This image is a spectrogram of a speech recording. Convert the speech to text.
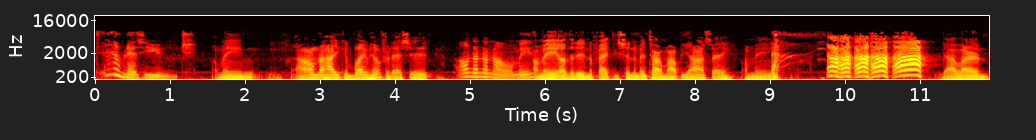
Damn, that's huge. I mean, I don't know how you can blame him for that shit. Oh no no no. I mean, I mean, other than the fact he shouldn't have been talking about Beyonce. I mean, gotta learn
